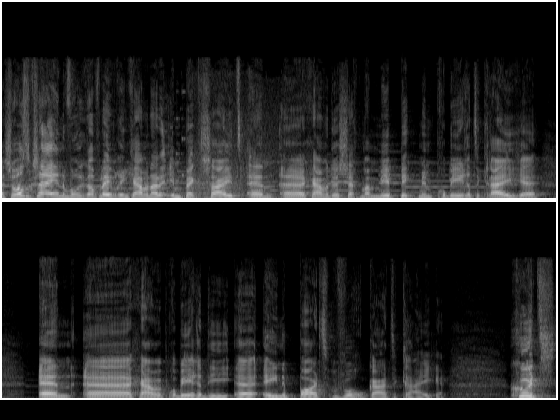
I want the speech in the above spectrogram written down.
zoals ik zei in de vorige aflevering gaan we naar de Impact Site. En gaan we dus zeg maar meer Pikmin proberen te krijgen... En uh, gaan we proberen die uh, ene part voor elkaar te krijgen. Goed.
